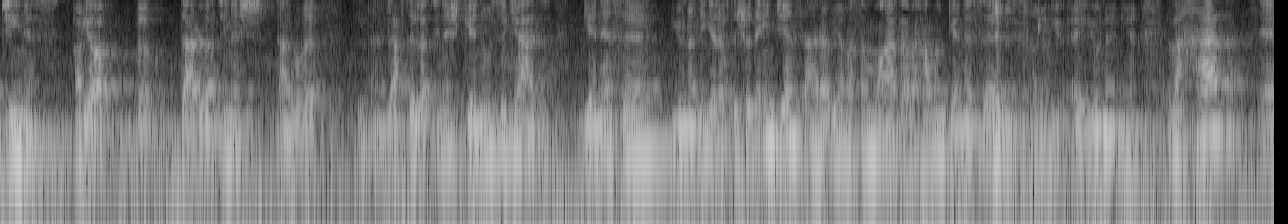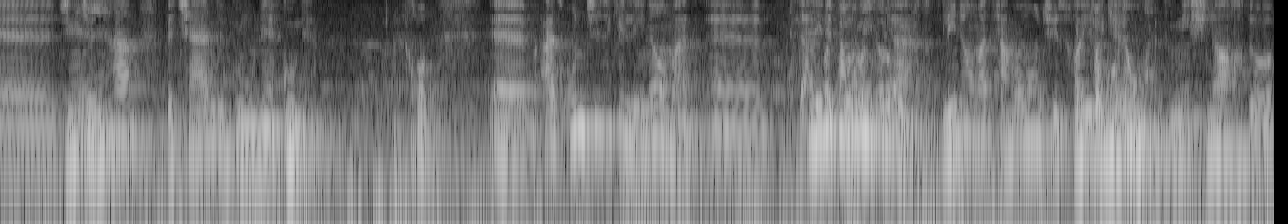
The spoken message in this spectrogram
جینس آره. یا در لاتینش در واقع لفظ لاتینش گنوسه که از گنس یونانی گرفته شده این جنس عربی هم مثلا معرب همون گنس, گنسه، آره. یونانیه و هر جنس, جنس؟ هم به چند گونه گونه خب از اون چیزی که لینه اومد در لینه تمام اینا رو گفت. لینه اومد تمام اون چیزهایی یعنی رو که اومد. میشناخت و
